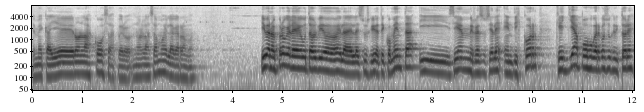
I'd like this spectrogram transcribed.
Se me cayeron las cosas, pero nos lanzamos y la agarramos. Y bueno, espero que les haya gustado el video de hoy. Suscríbete y comenta. Y sigan mis redes sociales en Discord, que ya puedo jugar con suscriptores.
